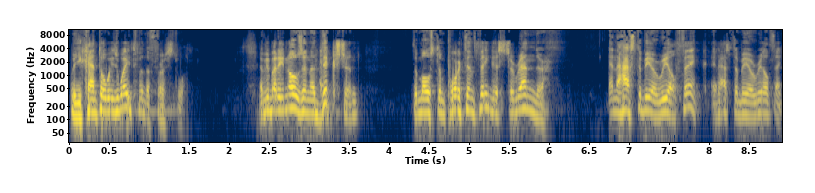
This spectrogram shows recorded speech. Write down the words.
But you can't always wait for the first one. Everybody knows in addiction, the most important thing is surrender. And it has to be a real thing. It has to be a real thing.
